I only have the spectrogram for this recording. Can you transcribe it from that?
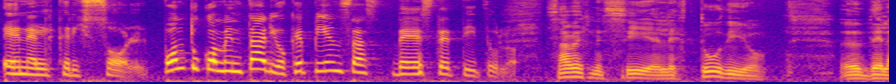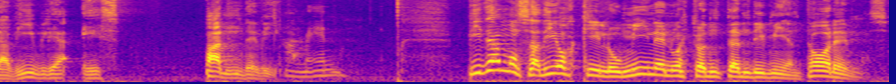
en el crisol. Pon tu comentario, ¿qué piensas de este título? Sabes, sí, el estudio eh, de la Biblia es pan de vida. Amén. Pidamos a Dios que ilumine nuestro entendimiento. Oremos.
